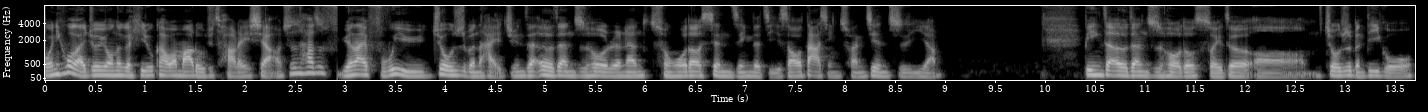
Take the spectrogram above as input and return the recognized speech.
维尼后来就用那个 Hirukawa Maru 去查了一下，就是它是原来服役于旧日本的海军，在二战之后仍然存活到现今的几艘大型船舰之一啊。毕竟在二战之后都随着呃旧日本帝国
